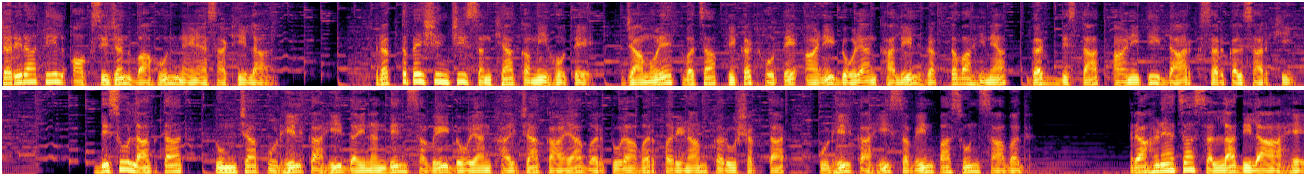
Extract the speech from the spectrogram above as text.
शरीरातील ऑक्सिजन वाहून नेण्यासाठी लाल. रक्तपेशींची संख्या कमी होते. ज्यामुळे त्वचा फिकट होते आणि डोळ्यांखालील रक्तवाहिन्या गट दिसतात आणि ती डार्क सर्कलसारखी दिसू लागतात. तुमच्या पुढील काही दैनंदिन सवयी डोळ्यांखालच्या काळ्या वर्तुळावर परिणाम करू शकतात. पुढील काही सवयींपासून सावध राहण्याचा सल्ला दिला आहे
